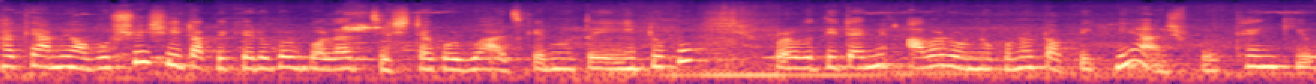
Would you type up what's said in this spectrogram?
থাকে, আমি অবশ্যই সেই টপিকের ওপর বলার চেষ্টা করব আজকের মতো এইটুকু। পরবর্তী টাইমে আবার অন্য কোনো টপিক নিয়ে আসব। থ্যাংক ইউ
